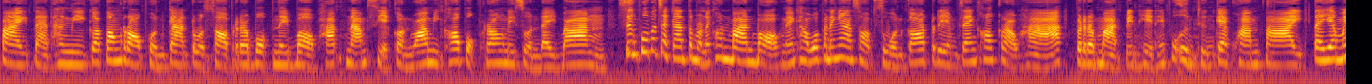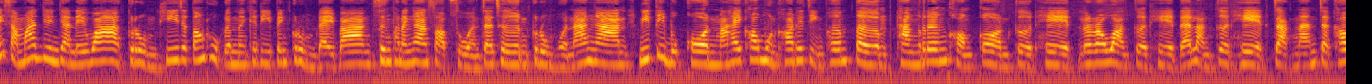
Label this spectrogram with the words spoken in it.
ไป แต่ทางนี้ก็ต้องรอผลการตรวจสอบระบบในบ่อพักน้ำเสียก่อนว่ามีข้อบกพร่องในส่วนใดบ้าง ซึ่งผู้บัญชาการตำรวจนครบาลบอกนะคะว่าพนักงานสอบสวนก็เตรียมแจ้งข้อกล่าวหา ประมาทเป็นเหตุให้ผู้อื่นถึงแก่ความตาย แต่ยังไม่สามารถยืนยันได้ว่ากลุ่มที่จะต้องถูกดำเนินคดีเป็นกลุ่มใดบ้าง ซึ่งพนักงานสอบสวนจะเชิญกลุ่มหัวหน้างาน นิติบุคคลมาให้ข้อมูลข้อเท็จจริงเพิ่มเติม ทั้งเรื่องของก่อนเกิดเหตุและระหว่างเกิดเหตุและหลังเกิดเหตุ จากนั้นจะเข้า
